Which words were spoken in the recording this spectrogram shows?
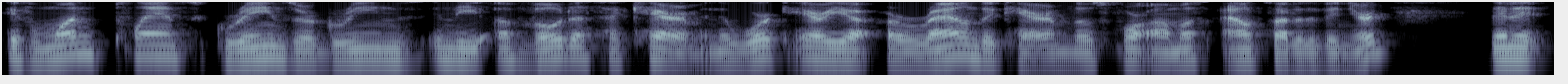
if one plants grains or greens in the avodas hakerem, in the work area around the karim, those four amos outside of the vineyard, then it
